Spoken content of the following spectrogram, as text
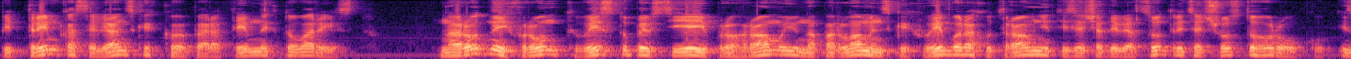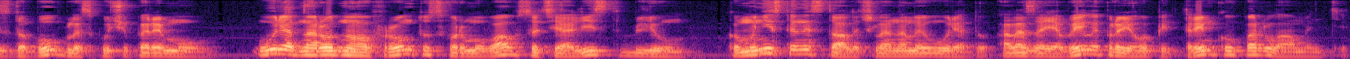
підтримка селянських кооперативних товариств. Народний фронт виступив з цією програмою на парламентських виборах у травні 1936 року і здобув блискучу перемогу. Уряд Народного фронту сформував соціаліст Блюм. Комуністи не стали членами уряду, але заявили про його підтримку в парламенті.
